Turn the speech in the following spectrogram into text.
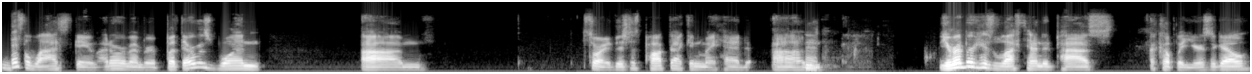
this the last game. I don't remember, but there was one. Um, sorry, this just popped back in my head. Um, hmm. you remember his left-handed pass a couple of years ago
